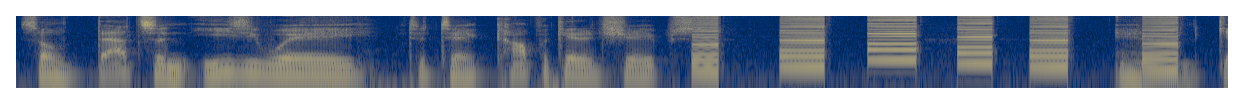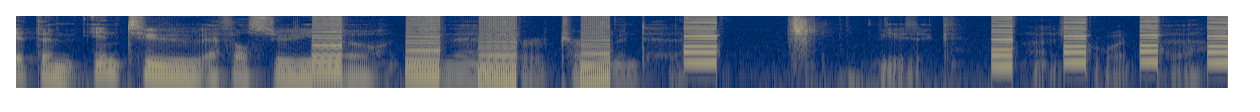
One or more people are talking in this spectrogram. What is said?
So that's an easy way to take complicated shapes and get them into FL Studio and then sort of turn them into music. Not sure what, uh,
